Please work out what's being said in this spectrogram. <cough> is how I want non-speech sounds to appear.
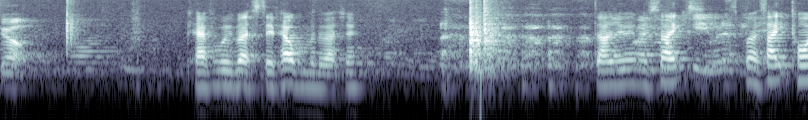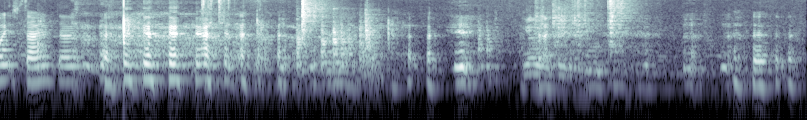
shot. Careful with the rest, Steve. Help him with the rest, yeah? <laughs> Don't do any mistakes. It's eight points, don't, don't. <laughs> <laughs>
